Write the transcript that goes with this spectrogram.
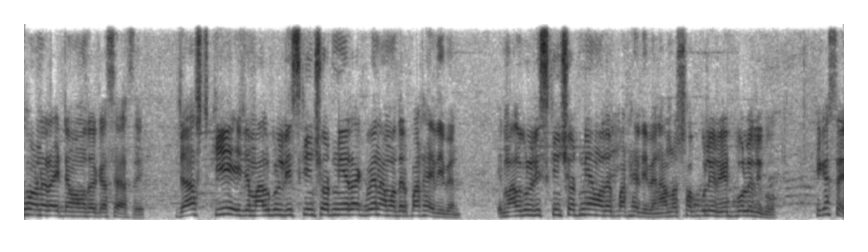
ধরনের আইটেম আমাদের কাছে আছে। জাস্ট কি? এই যে মালগুলির স্ক্রিনশট নিয়ে রাখবেন, আমাদের পাঠিয়ে দিবেন। এই মালগুলির স্ক্রিনশট নিয়ে আমাদের পাঠিয়ে দিবেন। আমরা সবগুলি রেট বলে দিব। ঠিক আছে?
